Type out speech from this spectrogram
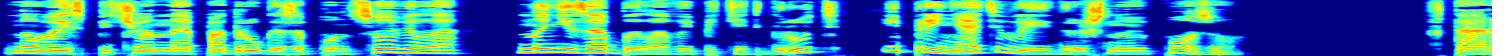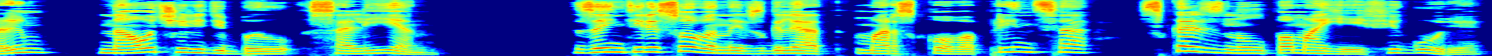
Новоиспеченная подруга запунцовила, но не забыла выпятить грудь и принять выигрышную позу. Вторым на очереди был Сальен. Заинтересованный взгляд морского принца скользнул по моей фигуре,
